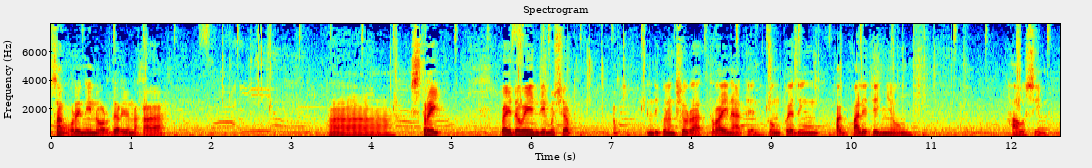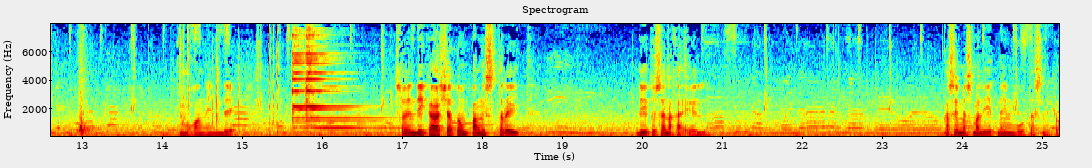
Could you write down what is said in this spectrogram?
saan ko rin in-order yung naka uh, straight. By the way, hindi mo siya hindi ko lang sure at try natin kung pwedeng pagpalitin yung housing. Mukhang hindi. So, hindi kasya tong pang straight dito sa naka-L. Kasi mas maliit na yung butas nito.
